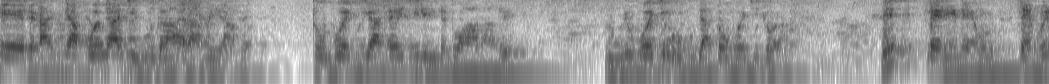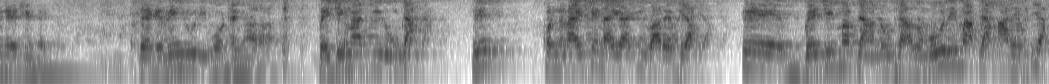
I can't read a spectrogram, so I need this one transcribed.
အဲတရားကြီးများပွဲများကြည့်ဘူးတရားအဲ့ဒါမေးတာပဲတို့ပွဲကြီးကဆဲကြီးတွေနဲ့သွားတာလေမြို့ပွဲကြီးမဟုတ်ဘူးပြတုံးပွဲကြီးပြောတာဟင်လေရင်းနဲ့ဟိုလေပွင်းနဲ့ထင်တယ်လေကစင်းယူရီပေါ်ထိုင်ရတာဘယ်ချိန်မှကြည်လုံးကြဟင်ခုနှစ်နိုင်ရှင်းနိုင်ကကြည်ပါတယ်ဖေအဲဘယ်ချိန်မှပြန်လုံးဖျားလို့မိုးလေးမှပြန်ပါတယ်ဖေဟင်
